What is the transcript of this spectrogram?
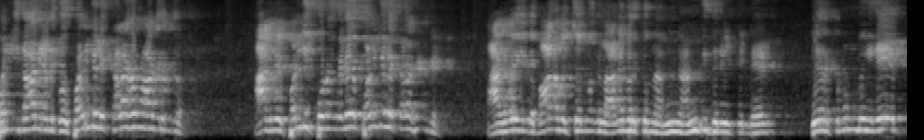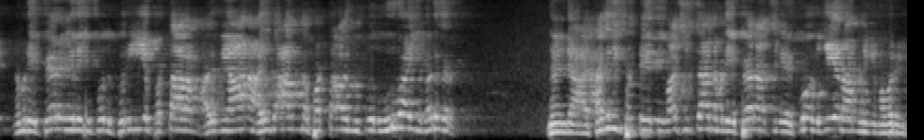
பள்ளி தான் எனக்கு ஒரு பல்கலைக்கழகமாக இருந்தது. ஆகவே பள்ளிக்கூடங்களே பல்கலைக்கழகங்கள். ஆகவே இந்த மாணவ செல்வங்கள் அனைவருக்கும் நான் நன்றி தெரிவிக்கின்றேன். இதற்கு முன்பு நம்முடைய பேரவையிலே இப்போது பெரிய பட்டாளம் அருமையான அறிவார்ந்த பட்டாளம் இப்போது உருவாகி வருகிறது. இந்த தகுதி பட்டயத்தை வாசித்தார் நம்முடைய பேராசிரியர் கோ. விஜயராமலிங்கம் அவர்கள்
